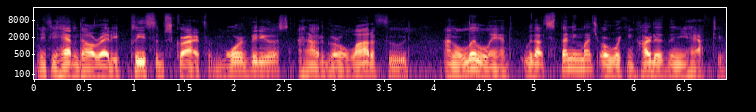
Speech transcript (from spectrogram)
And if you haven't already, please subscribe for more videos on how to grow a lot of food on a little land without spending much or working harder than you have to.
